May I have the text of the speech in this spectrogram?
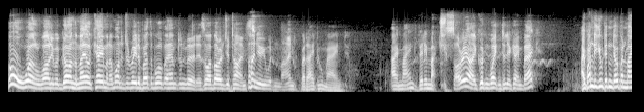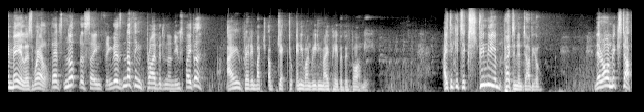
Oh, well, while you were gone, the mail came and I wanted to read about the Wolverhampton murder, so I borrowed your Times. I knew you wouldn't mind. But I do mind. I mind very much. Sorry, I couldn't wait until you came back. I wonder you didn't open my mail as well. That's not the same thing. There's nothing private in a newspaper. I very much object to anyone reading my paper before me. I think it's extremely impertinent of you. They're all mixed up.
